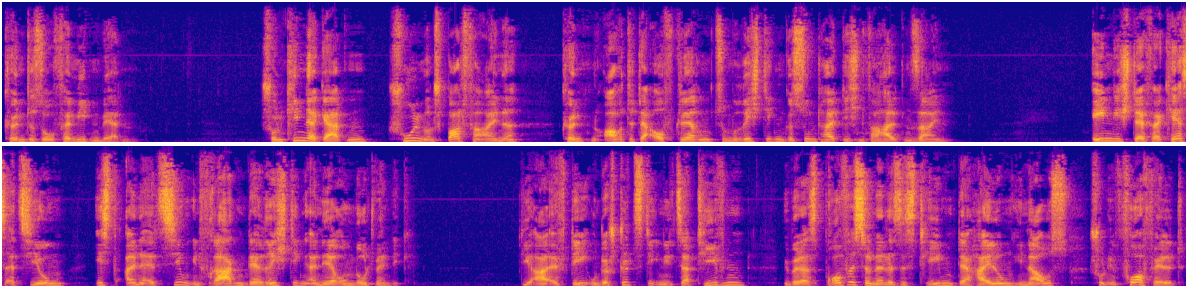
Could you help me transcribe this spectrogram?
könnte so vermieden werden. Schon Kindergärten, Schulen und Sportvereine könnten Orte der Aufklärung zum richtigen gesundheitlichen Verhalten sein. Ähnlich der Verkehrserziehung ist eine Erziehung in Fragen der richtigen Ernährung notwendig. Die AfD unterstützt die Initiativen, über das professionelle System der Heilung hinaus schon im Vorfeld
